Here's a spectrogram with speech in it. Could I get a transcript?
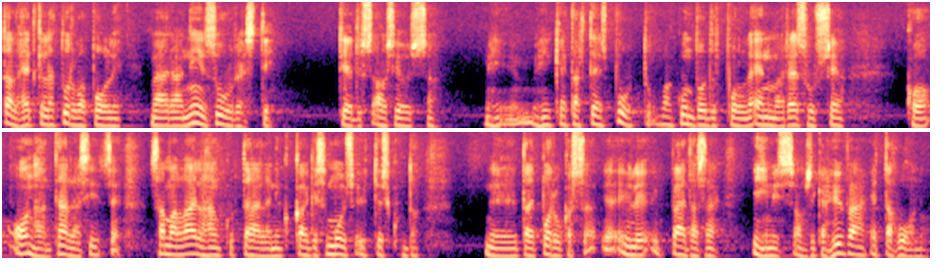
tällä hetkellä turvapuoli määrää niin suuresti tietyissä asioissa, mihin, mihin ei tarvitse edes puuttua, vaan kuntoutuspuolelle enemmän resursseja, kun onhan täällä siis se, samalla laillahan kuin täällä, niin kuin kaikissa muissa yhteiskunta tai porukassa ja ylipäätänsä ihmisissä on sekä hyvä että huono.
